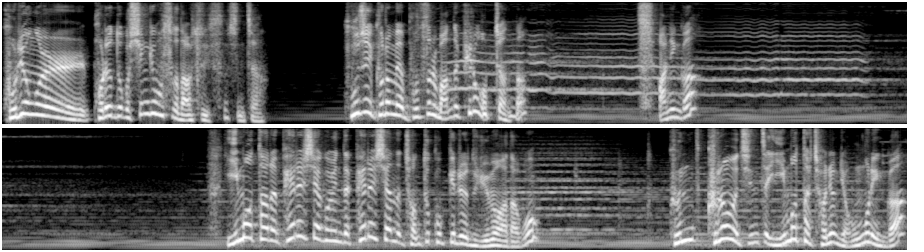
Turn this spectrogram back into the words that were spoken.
고령을 버려두고 신규 보스가 나올 수 있어, 진짜. 굳이 그러면 보스를 만들 필요가 없지 않나? 아닌가? 이모탈은 페르시아군인데 페르시아는 전투 코끼리로도 유명하다고? 근, 그러면 진짜 이모탈 전용 영물인가?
